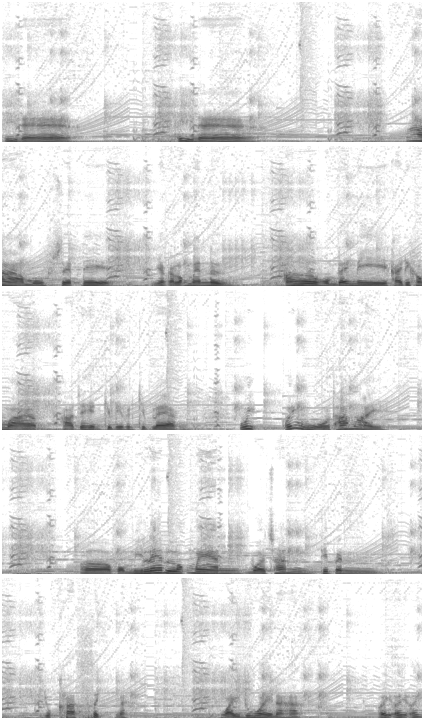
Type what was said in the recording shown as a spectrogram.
ไอ้แน่ไอ้แน่อ่ามูฟเซตนี่ อย่างกับล็อกแมนหนึ่งเออ ผมได้มีใครที่เข้ามาอาจจะเห็นคลิปนี้เป็นคลิปแรก อุ้ยเอ้ยโหท่าใหม่ เอ่อผมมีเล่นล็อกแมนเวอร์ชั่นที่เป็นยุคคลาสสิกนะ ไว้ด้วยนะฮะ เอ้ยเอ้ยเอ้ย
